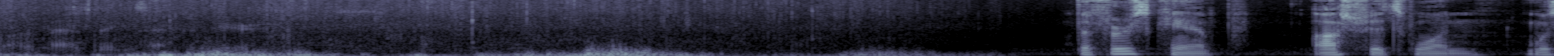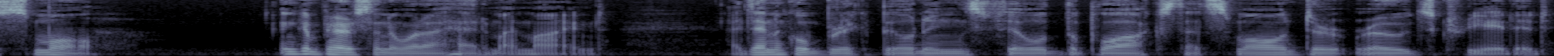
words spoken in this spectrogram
lot of bad things happen here. The first camp, Auschwitz 1, was small in comparison to what I had in my mind. Identical brick buildings filled the blocks that small dirt roads created.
